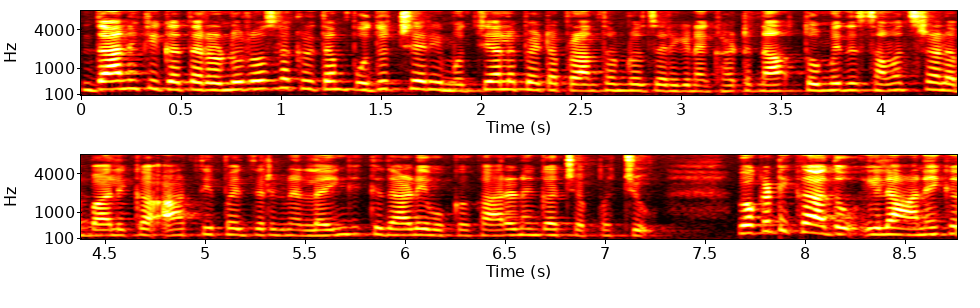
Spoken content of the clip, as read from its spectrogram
దానికి గత రెండు రోజుల క్రితం పుదుచ్చేరి ముత్యాలపేట ప్రాంతంలో జరిగిన ఘటన తొమ్మిది సంవత్సరాల బాలిక ఆర్తిపై జరిగిన లైంగిక దాడి ఒక కారణంగా చెప్పొచ్చు. ఒకటి కాదు ఇలా అనేక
